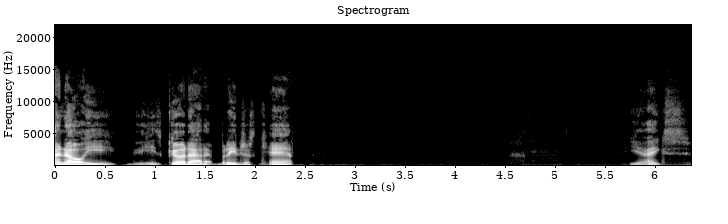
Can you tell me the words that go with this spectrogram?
I know he he's good at it, but he just can't. Yikes.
